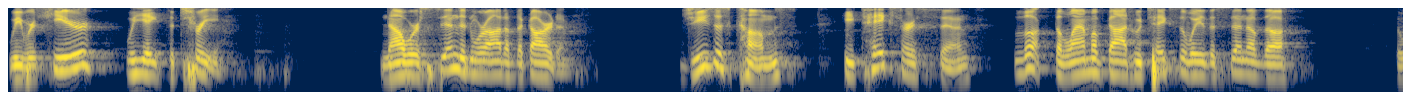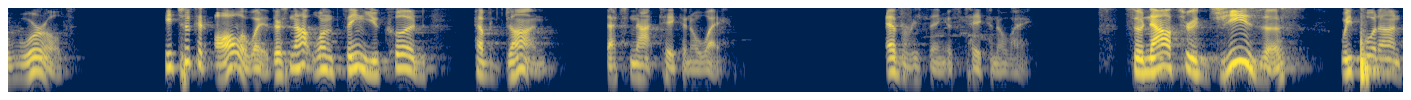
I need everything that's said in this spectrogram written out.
We were here, we ate the tree. Now we're sinned and we're out of the garden. Jesus comes, he takes our sin. Look, the Lamb of God who takes away the sin of the, the world. He took it all away. There's not one thing you could have done that's not taken away. Everything is taken away. So now through Jesus, we put on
